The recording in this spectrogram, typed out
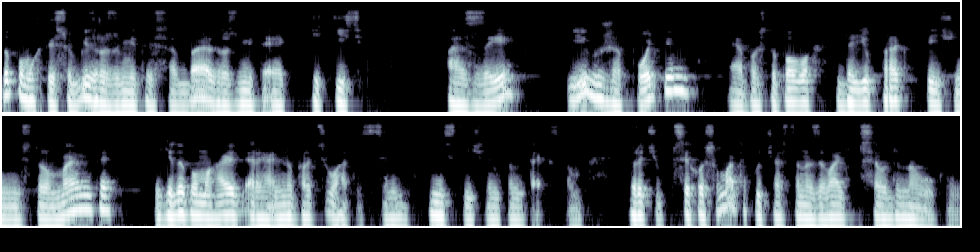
допомогти собі зрозуміти себе, зрозуміти якісь ази, і вже потім е, поступово даю практичні інструменти, які допомагають реально працювати з цим містичним контекстом. До речі, психосоматику часто називають псевдонаукою.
